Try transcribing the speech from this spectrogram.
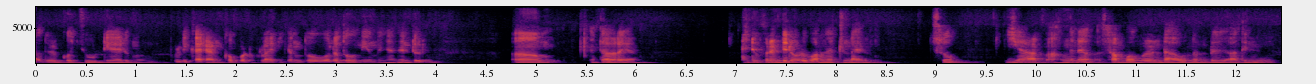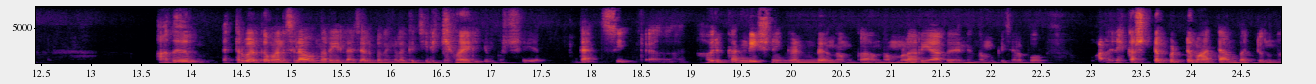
അതൊരു കൊച്ചുകുട്ടിയായിരുന്നു. പുള്ളിക്കാരെ അൺകംഫർട്ടബിൾ. എനിക്ക് എന്തോ പോലെ തോന്നിയെന്ന് ഞാൻ എന്റെ ഒരു എന്താ പറയുക എന്റെ ഫ്രണ്ടിനോട് പറഞ്ഞിട്ടുണ്ടായിരുന്നു. സോ യാഹ് അങ്ങനെ സംഭവങ്ങൾ ഉണ്ടാവുന്നുണ്ട്. അതിന് അത് എത്ര പേർക്ക് മനസ്സിലാവുമെന്നറിയില്ല. ചിലപ്പോൾ നിങ്ങളൊക്കെ ചിരിക്കുമായിരിക്കും. പക്ഷേ ദാറ്റ്സ് ഇറ്റ്. ആ ഒരു കണ്ടീഷനിങ് ഉണ്ട്. നമുക്ക് നമ്മളറിയാതെ തന്നെ നമുക്ക് ചിലപ്പോൾ വളരെ കഷ്ടപ്പെട്ട് മാറ്റാൻ പറ്റുന്ന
